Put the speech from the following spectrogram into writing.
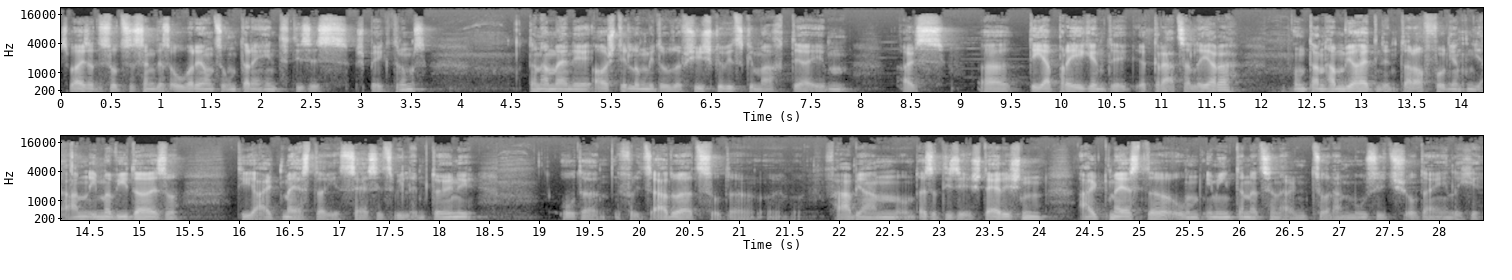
Es war also sozusagen das obere und das untere End dieses Spektrums. Dann haben wir eine Ausstellung mit Rudolf Schischkowitz gemacht, der eben als der prägende Grazer Lehrer. Und dann haben wir halt in den darauffolgenden Jahren immer wieder, also die Altmeister, sei es jetzt Wilhelm Töni oder Fritz Adorz oder äh, Fabian und also diese steirischen Altmeister und im internationalen Zoran Music oder ähnliche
